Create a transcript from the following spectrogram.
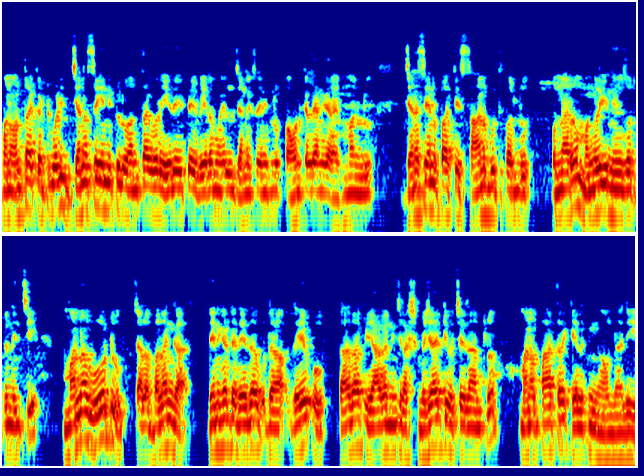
మనం అంతా కట్టుబడి జన సైనికులు అంతా కూడా ఏదైతే వీర మహిళలు జన సైనికులు పవన్ కళ్యాణ్ గారి అభిమానులు జనసేన పార్టీ సానుభూతి పనులు ఉన్నారో. మంగళగిరి నియోజకవర్గం నుంచి మన ఓటు చాలా బలంగా దేనికంటే దాదాపు రేపు దాదాపు యాభై నుంచి లక్ష మెజారిటీ వచ్చే దాంట్లో మన పాత్ర కీలకంగా ఉండాలి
